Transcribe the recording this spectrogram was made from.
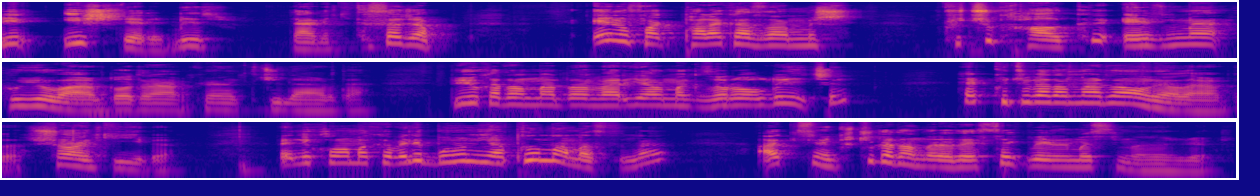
bir iş yeri, bir yani kısaca en ufak para kazanmış küçük halkı ezme huyu vardı o dönem yöneticilerde. Büyük adamlardan vergi almak zor olduğu için hep küçük adamlardan alıyorlardı. Şu anki gibi. Ve Nicola Machiavelli bunun yapılmamasını, aksine küçük adamlara destek verilmesini öneriyor.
